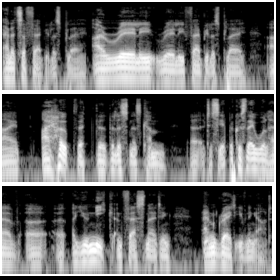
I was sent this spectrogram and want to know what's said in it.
And it's a fabulous play. I really, really fabulous play. I I hope that the, the listeners come uh, to see it because they will have a, a, a unique and fascinating and great evening out.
